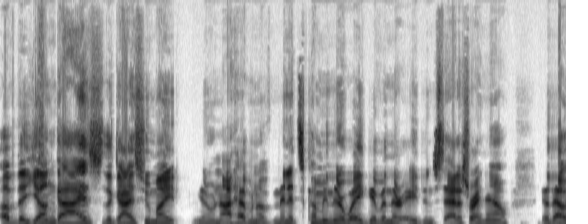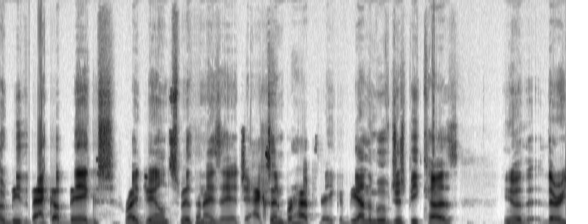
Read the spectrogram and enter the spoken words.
Of the young guys, the guys who might, you know, not have enough minutes coming their way given their age and status right now, you know, that would be the backup bigs, right? Jalen Smith and Isaiah Jackson. Perhaps they could be on the move just because, you know, they're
